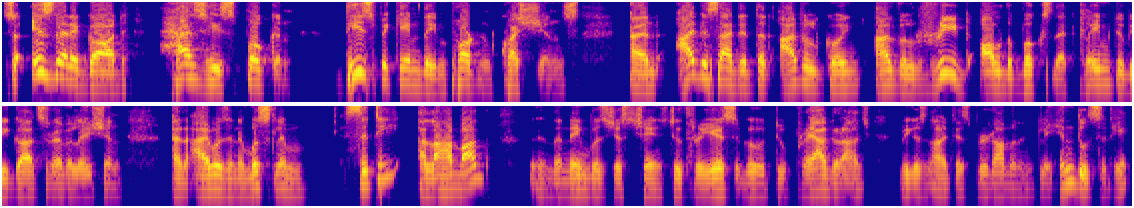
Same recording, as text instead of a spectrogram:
So, is there a God? Has he spoken? These became the important questions. And I decided that I will going I will read all the books that claim to be God's revelation. And I was in a Muslim city, Allahabad, the name was just changed two, three years ago to Prayagraj because now it is predominantly Hindu city.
